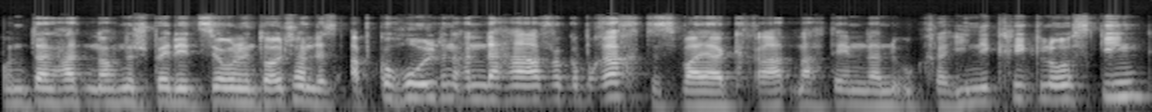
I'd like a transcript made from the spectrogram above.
Und dann hat noch eine Spedition in Deutschland das abgeholt und an der Hafe gebracht. Das war ja gerade nachdem dann der Ukraine-Krieg losging.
